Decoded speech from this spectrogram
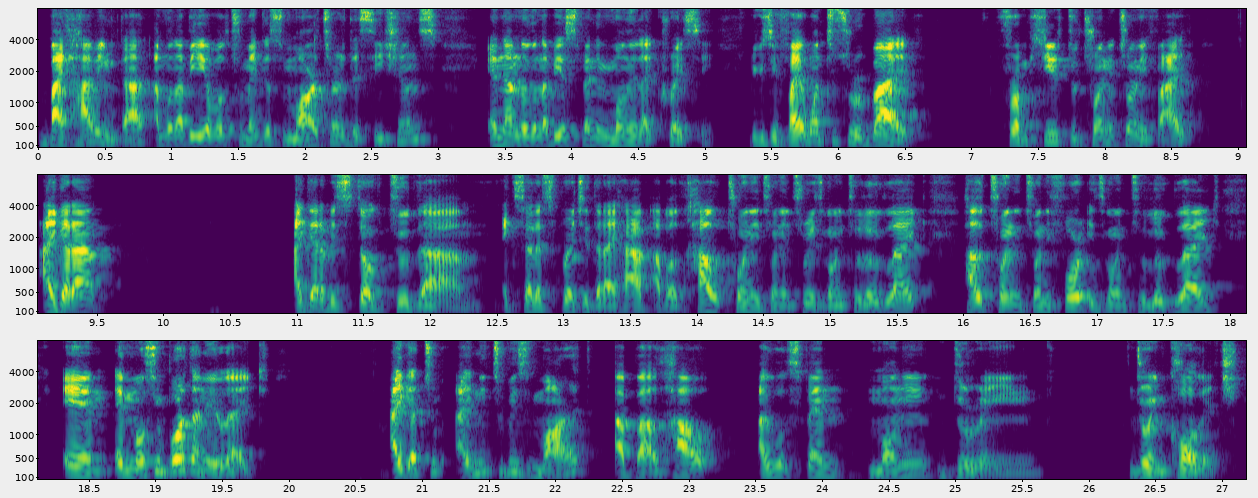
by having that, I'm going to be able to make smarter decisions and I'm not to be spending money like crazy. Because if I want to survive from here to 2025, I got to I gotta be stuck to the um, Excel spreadsheet that I have about how 2023 is going to look like, how 2024 is going to look like, and and most importantly like i got to i need to be smart about how i will spend money during during college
